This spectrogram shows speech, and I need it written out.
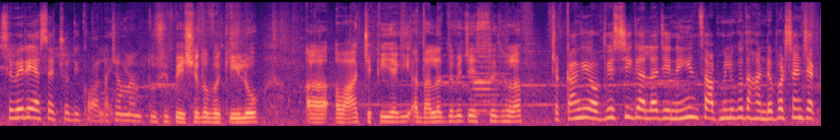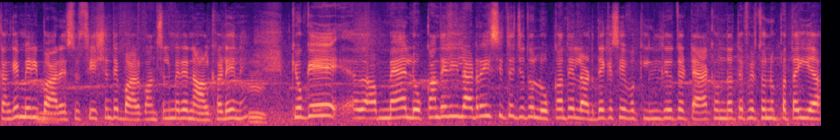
ਸਵੇਰੇ ਐਸਐਚਓ ਦੀ ਕਾਲ ਆਈ। ਅੱਛਾ ਮੈਮ ਤੁਸੀਂ ਪੇਸ਼ੇ ਤੋਂ ਵਕੀਲ ਹੋ। ਅ, ਆਵਾਜ਼ ਚੱਕੀ ਹੈਗੀ ਅਦਾਲਤ ਦੇ ਵਿੱਚ ਇਸ ਦੇ ਖਿਲਾਫ? ਚੱਕਾਂਗੇ ਆਬਵੀਅਸ ਜੀ ਗੱਲ ਆ ਜੇ ਨਹੀਂ ਇਨਸਾਫ ਮਿਲੂਗਾ ਤਾਂ 100% ਚੱਕਾਂਗੇ। ਮੇਰੀ ਬਾਰ ਐਸੋਸੀਏਸ਼ਨ ਤੇ ਬਾਰ ਕੌਂਸਲ ਮੇਰੇ ਨਾਲ ਖੜੇ ਨੇ। ਕਿਉਂਕਿ ਅ, ਮੈਂ ਲੋਕਾਂ ਦੇ ਲਈ ਲੜ ਰਹੀ ਸੀ ਤੇ ਜਦੋਂ ਲੋਕਾਂ ਤੇ ਲੜਦੇ ਕਿਸੇ ਵਕੀਲ ਦੇ ਉੱਤੇ ਅਟੈਕ ਹੁੰਦਾ ਤੇ ਫਿਰ ਤੁਹਾਨੂੰ ਪਤਾ ਹੀ ਆ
